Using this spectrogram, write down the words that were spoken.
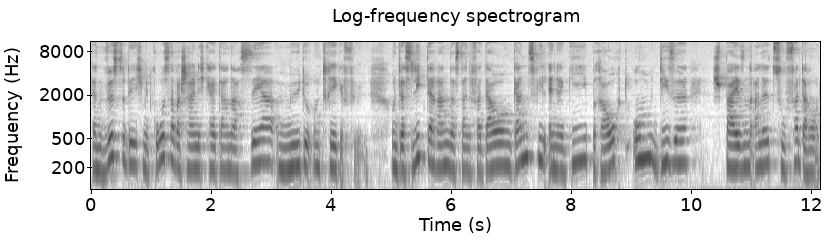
dann wirst du dich mit großer Wahrscheinlichkeit danach sehr müde und träge fühlen. Und das liegt daran, dass deine Verdauung ganz viel Energie braucht, um diese Speisen alle zu verdauen.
